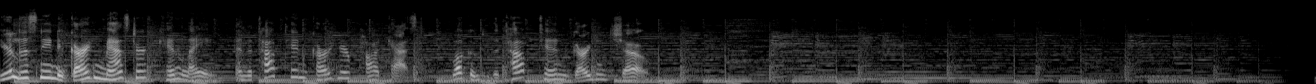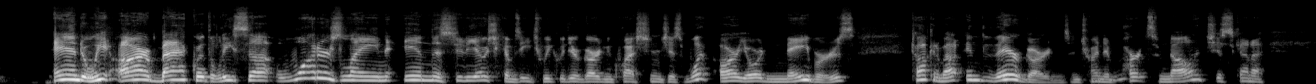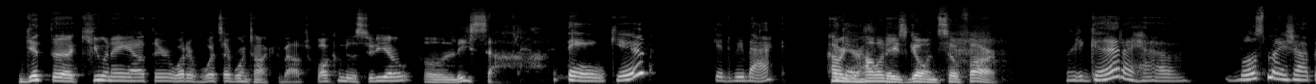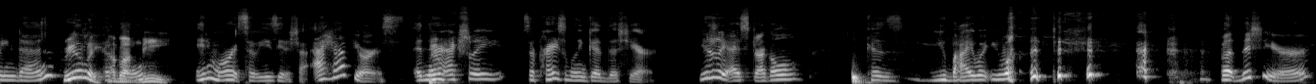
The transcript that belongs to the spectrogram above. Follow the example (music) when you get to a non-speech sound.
You're listening to Garden Master Ken Lain and the Top 10 Gardener Podcast. Welcome to the Top 10 Garden Show. And we are back with Lisa Waters Lain in the studio. She comes each week with your garden questions. Just what are your neighbors talking about in their gardens and trying to impart some knowledge, just kind of get the Q&A out there. What are, what's everyone talking about? Welcome to the studio, Lisa. Thank you. Good to be back. How are your holidays going so far? Pretty good. I have most of my shopping done. Really? How about me? Anymore, it's so easy to shop. I have yours, and they're Yeah. actually surprisingly good this year. Usually I struggle because you buy what you (laughs) want. but this year,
